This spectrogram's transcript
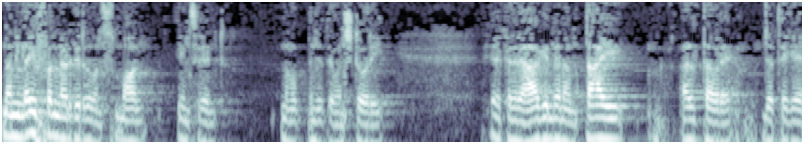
ನನ್ನ ಲೈಫಲ್ಲಿ ನಡೆದಿರೋ ಒಂದು ಸ್ಮಾಲ್ ಇನ್ಸಿಡೆಂಟ್ ನಮ್ಮ ಅಪ್ಪನ ಜೊತೆ ಒಂದು ಸ್ಟೋರಿ ಯಾಕಂದರೆ ಆಗಿಂದ ನಮ್ಮ ತಾಯಿ ಅಳ್ತವ್ರೆ, ಜೊತೆಗೆ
